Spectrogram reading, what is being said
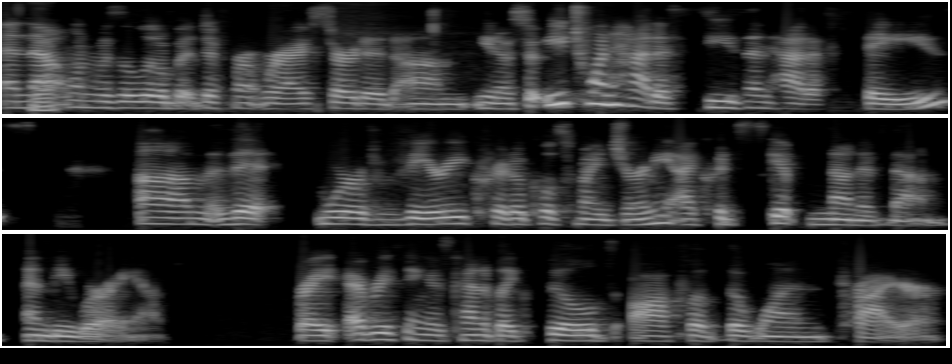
and that Yeah. one was a little bit different where i started um, you know so each one had a season had a phase um, that were very critical to my journey i could skip none of them and be where i am right everything is kind of like built off of the one prior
